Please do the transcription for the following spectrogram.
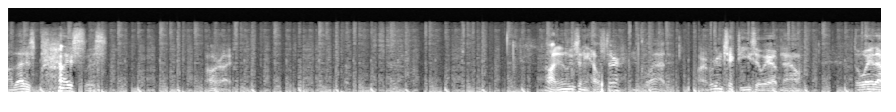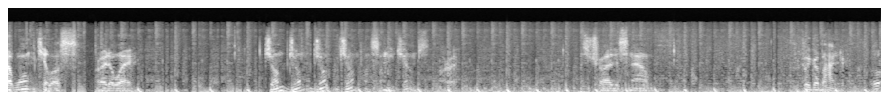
Oh, that is priceless. I didn't lose any health there? I'm glad. Alright, we're gonna take the easy way up now. The way that won't kill us right away. Jump, jump, jump, jump. Oh, so many jumps. Alright. Let's try this now. quickly go behind her. Oh.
